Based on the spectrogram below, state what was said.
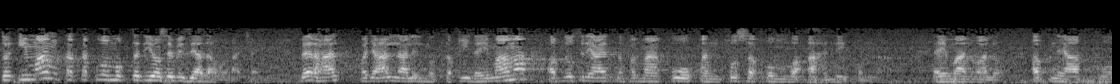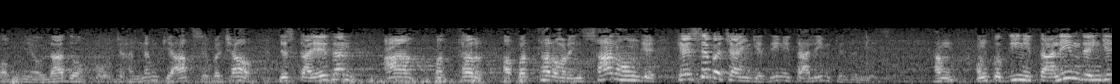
تو امام کا تقوی مقتدیوں سے بھی زیادہ ہونا چاہیے۔ بہرحال وجہ اللہ المتقین امامہ اور دوسری آیت میں فرمایا کو انفسکم و اہلی ایمان والو، اپنے آپ کو، اپنی اولادوں کو جہنم کی آگ سے بچاؤ، جس کا ایندھن آگ، پتھر، اپتھر اور انسان ہوں گے، کیسے بچائیں گے؟ دینی تعلیم کے ذریعے سے۔ ہم ان کو دینی تعلیم دیں گے،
